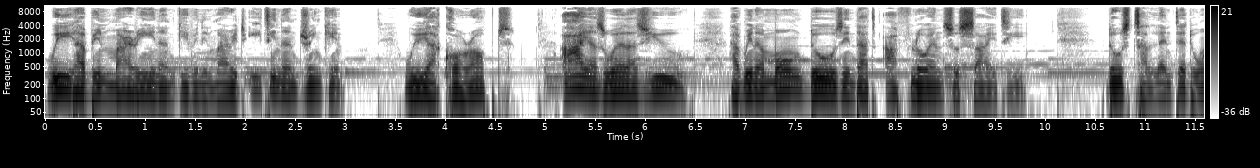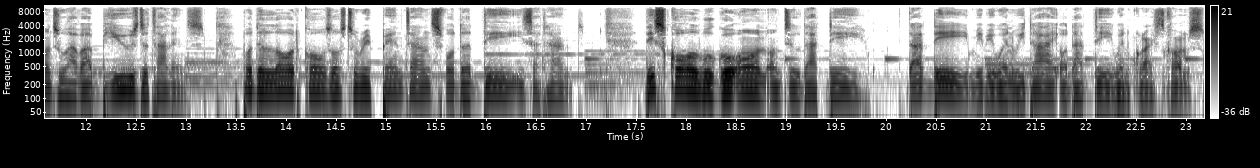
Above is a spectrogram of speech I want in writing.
We have been marrying and giving in marriage, eating and drinking. We are corrupt. I, as well as you, have been among those in that affluent society. those talented ones who have abused the talents. But the Lord calls us to repentance, for the day is at hand. This call will go on until that day. That day, maybe when we die, or that day when Christ comes.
